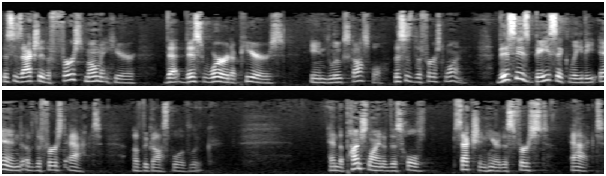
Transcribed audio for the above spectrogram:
this is actually the first moment here that this word appears in Luke's gospel. This is the first one. This is basically the end of the first act of the gospel of Luke. And the punchline of this whole section here, this first act,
